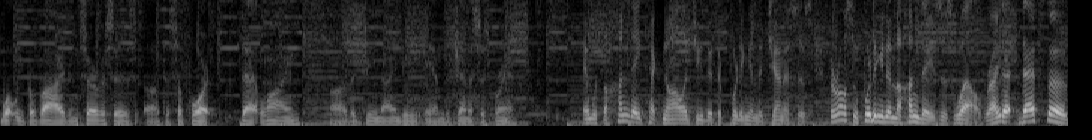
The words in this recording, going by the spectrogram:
what we provide in services uh, to support that line, uh, the G90 and the Genesis brand. And with the Hyundai technology that they're putting in the Genesis, they're also putting it in the Hyundais as well, right? That, that's the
